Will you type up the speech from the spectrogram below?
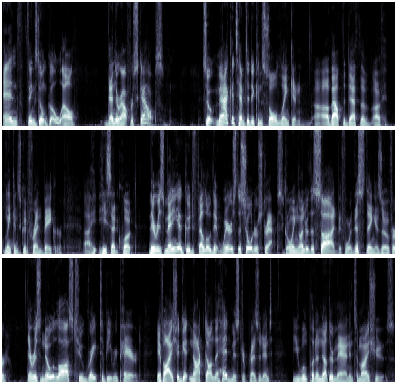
and things don't go well, then they're out for scalps. So Mack attempted to console Lincoln uh, about the death of, of, Lincoln's good friend Baker. Uh, he, he said, quote, There is many a good fellow that wears the shoulder straps going under the sod before this thing is over. There is no loss too great to be repaired. If I should get knocked on the head, Mr. President, you will put another man into my shoes.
